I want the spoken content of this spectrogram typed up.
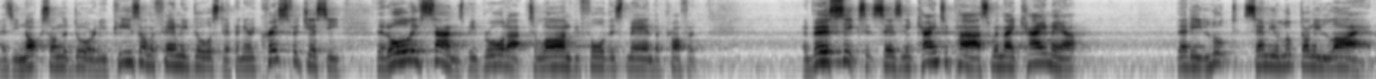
as he knocks on the door and he appears on the family doorstep and he requests for Jesse that all his sons be brought up to line before this man, the prophet. And verse 6 it says, And it came to pass when they came out that he looked, Samuel looked on Eliab,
